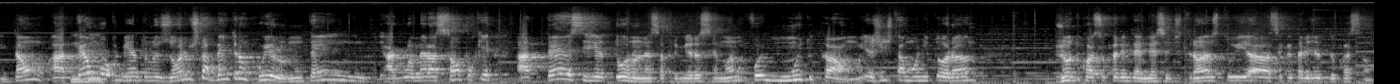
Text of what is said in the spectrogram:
Então, até uhum. o movimento nos ônibus está bem tranquilo, não tem aglomeração, porque até esse retorno nessa primeira semana foi muito calmo. E a gente está monitorando junto com a Superintendência de Trânsito e a Secretaria de Educação.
